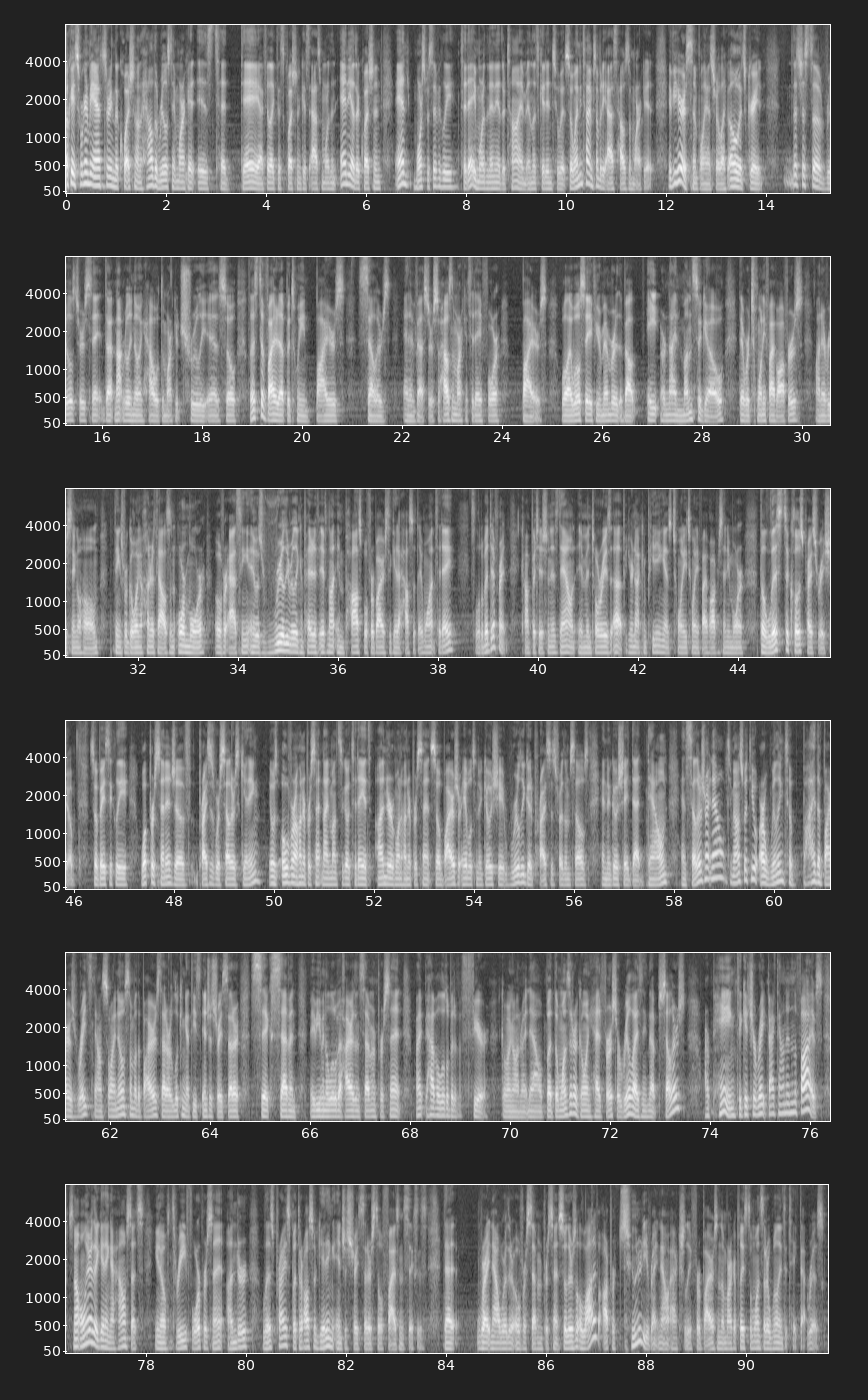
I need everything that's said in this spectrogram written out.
Okay, so we're going to be answering the question on how the real estate market is today. I feel like this question gets asked more than any other question, and more specifically today, more than any other time. And let's get into it. So, anytime somebody asks, How's the market? If you hear a simple answer like, Oh, it's great, that's just a realtor saying that not really knowing how the market truly is. So, let's divide it up between buyers, sellers, and investors. So, how's the market today for buyers? Well, I will say, if you remember about eight or nine months ago, there were 25 offers on every single home. Things were going 100,000 or more over asking, and it was really, really competitive, if not impossible, for buyers to get a house that they want today. It's a little bit different. Competition is down, inventory is up. You're not competing against 20, 25 offers anymore. The list to close price ratio. So basically, what percentage of prices were sellers getting? It was over 100% nine months ago. Today, it's under 100%. So buyers are able to negotiate really good prices for themselves and negotiate that down. And sellers right now, to be honest with you, are willing to buy the buyers' rates down. So I know some of the buyers that are looking at these interest rates that are six, seven, maybe even a little bit higher than 7% might have a little bit of a fear going on right now. But the ones that are going head first are realizing that sellers are paying to get your rate back down into the fives. So not only are they getting a house that's, you know, three, four percent under list price, but they're also getting interest rates that are still fives and sixes that right now where they're over 7%. So there's a lot of opportunity right now actually for buyers in the marketplace, the ones that are willing to take that risk.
